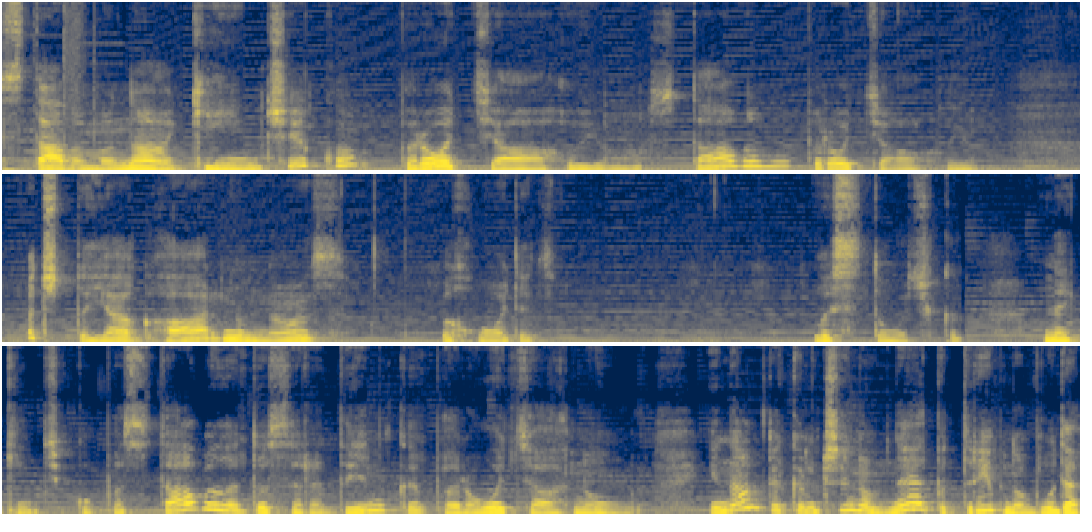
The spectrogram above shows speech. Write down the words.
Ставимо на кінчику, протягуємо, ставимо, протягуємо. Бачите, як гарно в нас виходять листочки. На кінчику поставили до серединки, протягнули. І нам таким чином не потрібно буде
